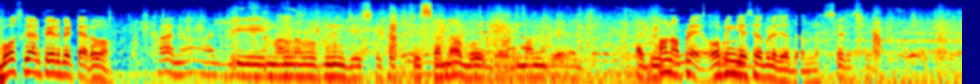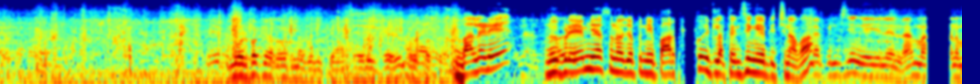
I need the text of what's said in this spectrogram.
బోస్ గారి పేరు పెట్టారు. కానీ? అది మళ్ళీ ఓపెనింగ్ చేసేటప్పుడు చేస్తాను? బోర్డు మన అది అవును అప్పుడే. ఓపెనింగ్ చేసేటప్పుడే చేద్దాంలే. సరే సరే. మూడు పక్కల రోడ్డు బాలడి నువ్వు ఇప్పుడు ఏం చేస్తున్నావు చెప్పు నీ పార్క్ ఇట్లా ఫెన్సింగ్ వేయించినావా? ఫినిషింగ్ వేయలేదా మనం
